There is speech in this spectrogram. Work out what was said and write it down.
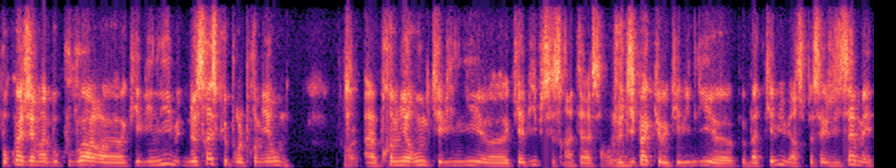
pourquoi j'aimerais beaucoup voir euh, Kevin Lee, ne serait-ce que pour le premier round. Un premier round Kevin Lee euh, Khabib, ce serait intéressant. Je dis pas que Kevin Lee peut battre Khabib, hein, c'est pas ça que je dis ça, mais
